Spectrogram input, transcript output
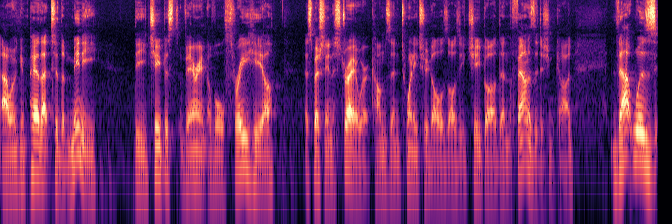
Uh, when we compare that to the Mini, the cheapest variant of all three here, especially in Australia where it comes in $22 Aussie cheaper than the Founders Edition card, that was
